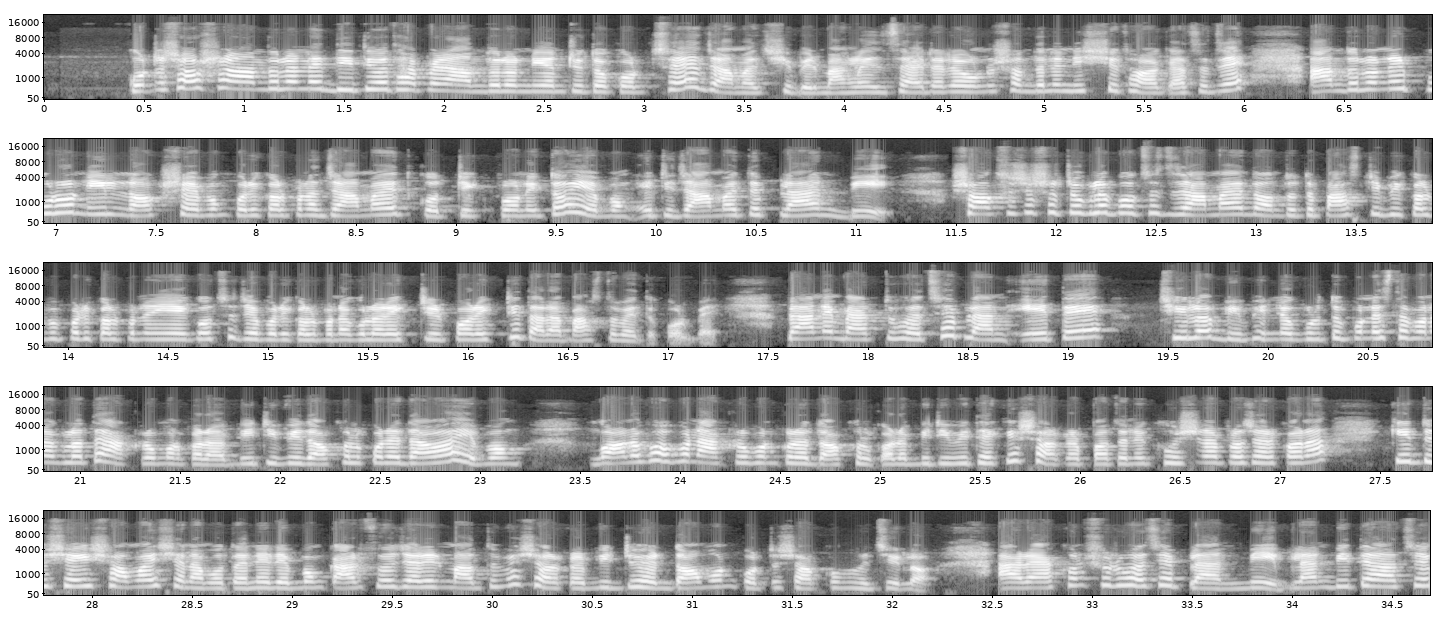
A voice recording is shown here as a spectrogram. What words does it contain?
কোটা সংস্কার আন্দোলনের দ্বিতীয় ধাপের আন্দোলন নিয়ন্ত্রিত করছে জামায়াত শিবির। বাংলা ইনসাইডারের অনুসন্ধানে নিশ্চিত হওয়া গেছে যে আন্দোলনের পুরো নীল নকশা এবং পরিকল্পনা জামায়াত কর্তৃক প্রণীত এবং এটি জামায়াতের প্ল্যান বি। সংশ্লিষ্ট সূত্রগুলো বলছে যে জামায়াত অন্তত পাঁচটি বিকল্প পরিকল্পনা নিয়ে এগোচ্ছে। যে পরিকল্পনাগুলোর একটির পর একটি তারা বাস্তবায়িত করবে। প্ল্যানে ব্যর্থ হয়েছে। প্ল্যান এতে ছিল বিভিন্ন গুরুত্বপূর্ণ স্থাপনাগুলোতে আক্রমণ করা, বিটিভি দখল করে দেওয়া এবং গণভবন আক্রমণ করে দখল করা, বিটিভি থেকে সরকার পতনের ঘোষণা প্রচার করা, কিন্তু সেই সময় সেনা মোতায়েনের এবং কারফিউ জারির মাধ্যমে সরকার বিদ্রোহের দমন করতে সক্ষম হয়েছিল। আর এখন শুরু হয়েছে প্ল্যান বি। প্ল্যান বিতে আছে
